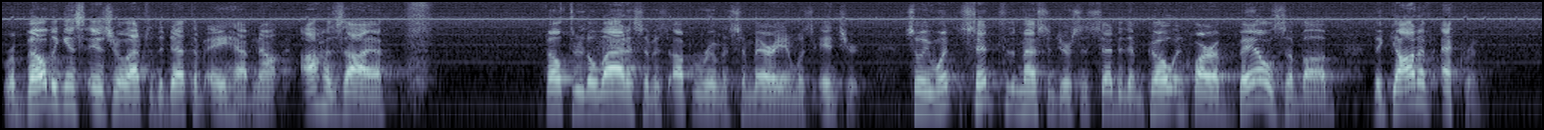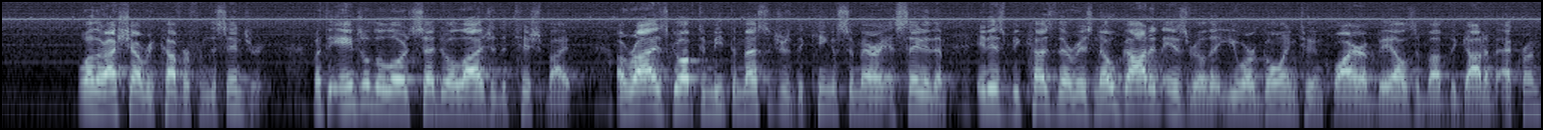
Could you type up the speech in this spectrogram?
rebelled against Israel after the death of Ahab. Now, Ahaziah fell through the lattice of his upper room in Samaria and was injured. So he went, sent to the messengers and said to them, Go inquire of Beelzebub, the god of Ekron, whether I shall recover from this injury. But the angel of the Lord said to Elijah the Tishbite, Arise, go up to meet the messengers of the king of Samaria, and say to them, It is because there is no God in Israel that you are going to inquire of Beelzebub, the god of Ekron.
